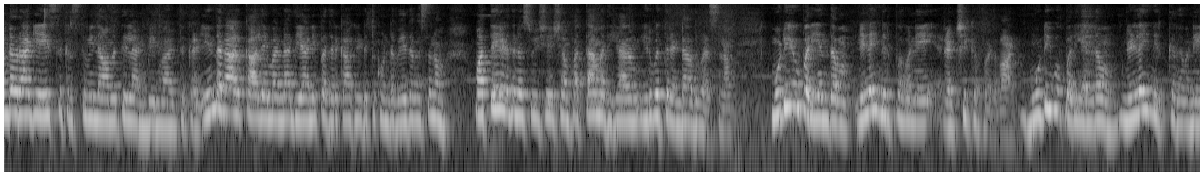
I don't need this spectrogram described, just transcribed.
ஆண்டவராகிய இயேசு கிறிஸ்துவின் நாமத்தில் அன்பின் வாழ்த்துக்கள். இந்த நாள் காலை மன்னா தியானிப்பதற்காக எடுத்துக்கொண்ட வேத வசனம் மத்திய எழுதின சுவிசேஷம் பத்தாம் அதிகாரம் இருபத்தி ரெண்டாவது வசனம். முடிவு பரியந்தம் நிலை நிற்பவனே ரட்சிக்கப்படுவான். முடிவு பரியந்தம் நிலை நிற்கிறவனே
